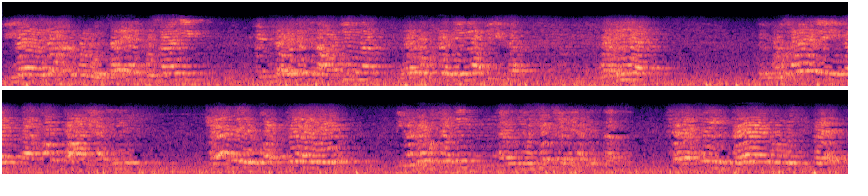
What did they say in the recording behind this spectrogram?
لا يخلو صحيح البخاري من فائدة عظيمة ونكتة لطيفة وهي البخاري لما قطع الحديث كان يقطعه بنكتة فيقول باب الإثبات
